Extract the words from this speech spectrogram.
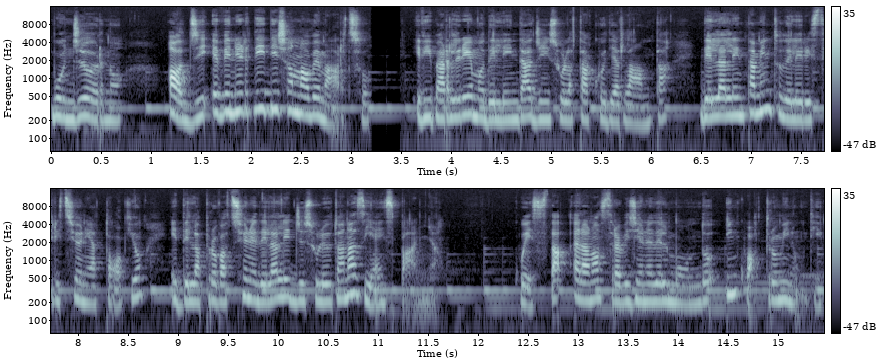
Buongiorno, oggi è venerdì 19 marzo e vi parleremo delle indagini sull'attacco di Atlanta, dell'allentamento delle restrizioni a Tokyo e dell'approvazione della legge sull'eutanasia in Spagna. Questa è la nostra visione del mondo in 4 minuti.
